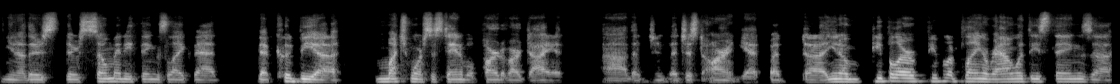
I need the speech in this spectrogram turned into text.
You know, there's there's so many things like that that could be a much more sustainable part of our diet uh, that that just aren't yet. But uh, you know, people are people are playing around with these things. Uh,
